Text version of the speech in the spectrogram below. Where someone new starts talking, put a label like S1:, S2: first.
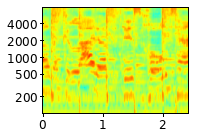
S1: smile that could light up this whole town.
